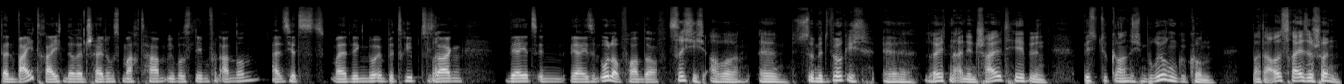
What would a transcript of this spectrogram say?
dann weitreichendere Entscheidungsmacht haben über das Leben von anderen, als jetzt meinetwegen nur im Betrieb zu Klar. sagen, wer jetzt in, wer jetzt in Urlaub fahren darf. Das ist richtig, aber äh, so mit wirklich äh, Leuten an den Schalthebeln bist du gar nicht in Berührung gekommen. Bei der Ausreise schon.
